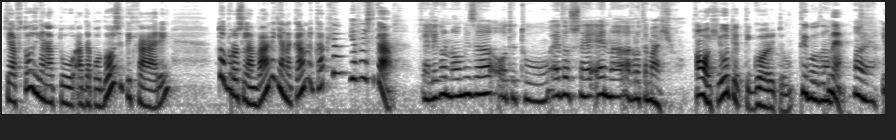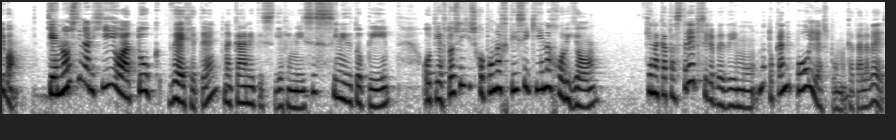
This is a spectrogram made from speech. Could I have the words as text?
και αυτός για να του ανταποδώσει τη χάρη τον προσλαμβάνει για να κάνουν κάποια διαφημιστικά. Για λίγο νόμιζα ότι του έδωσε ένα αγροτεμάχιο. Όχι, ούτε την κόρη του. Τίποτα. Ναι. Ωραία. Λοιπόν, και ενώ στην αρχή ο Ατούκ δέχεται να κάνει τις διαφημίσεις, συνειδητοποιεί ότι αυτός έχει σκοπό να χτίσει εκεί ένα χωριό και να καταστρέψει, ρε παιδί μου, να το κάνει πόλη, ας πούμε, καταλαβες.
